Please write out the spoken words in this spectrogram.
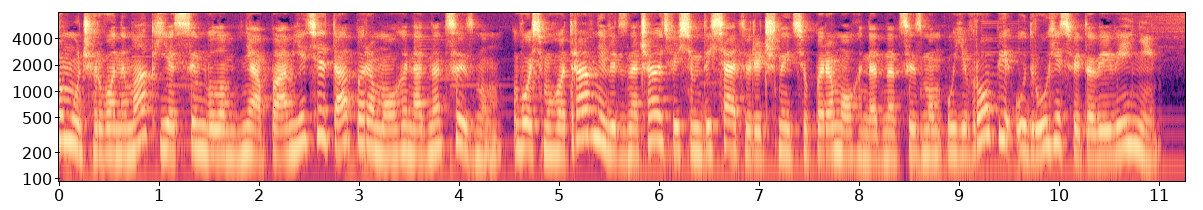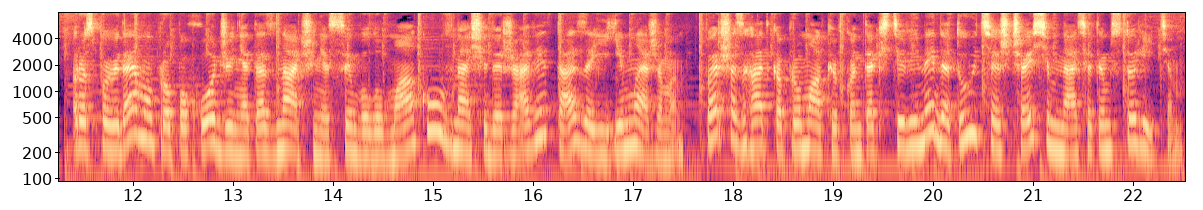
Чому червоний мак є символом дня пам'яті та перемоги над нацизмом? 8 травня відзначають 80-ту річницю перемоги над нацизмом у Європі у Другій світовій війні. Розповідаємо про походження та значення символу маку в нашій державі та за її межами. Перша згадка про маки в контексті війни датується ще 17 століттям.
